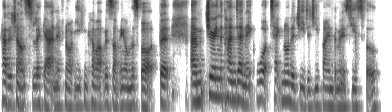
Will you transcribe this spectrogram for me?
had a chance to look at. And if not, you can come up with something on the spot. But um, during the pandemic, what technology did you find the most useful?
